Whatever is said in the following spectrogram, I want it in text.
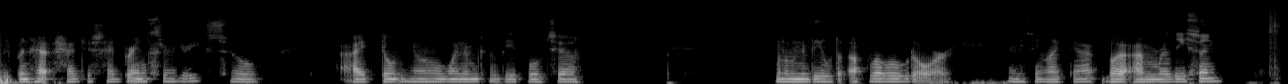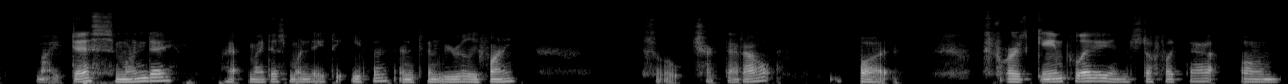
has been had, had just had brain surgery, so I don't know when I'm gonna be able to, when I'm gonna be able to upload or anything like that, but I'm releasing my diss Monday, my diss Monday to Ethan, and it's gonna be really funny so check that out. But as far as gameplay and stuff like that, um,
